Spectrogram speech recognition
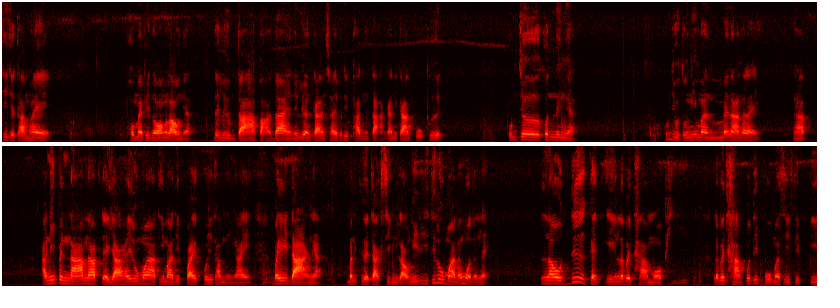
ที่จะทำให้พ่อแม่พี่น้องเราเนี่ย ได้ลืมตาอ้าปากได้ในเรื่องการใช้ผลิตภัณฑ์ต่างๆการในการปลูกพืช ผมเจอคนหนึ่งเนี่ยผมอยู่ตรงนี้มันไม่นานเท่าไหร่นะครับ อันนี้เป็นน้ำนะครับ แต่อยากให้รู้ว่าที่มาที่ไปควรจะทำยังไง ใบด่างเนี่ย มันเกิดจากสิ่งเหล่านี้ที่ที่รู้มาทั้งหมดนั่นแหละ เราดื้อกันเองเราไปถามหมอผีเราไปถามคนที่ปลูกมา 40 ปี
